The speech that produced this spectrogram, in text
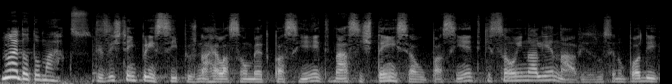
Não é, doutor Marcos? Existem princípios na relação médico-paciente, na assistência ao paciente, que são inalienáveis. Você não pode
